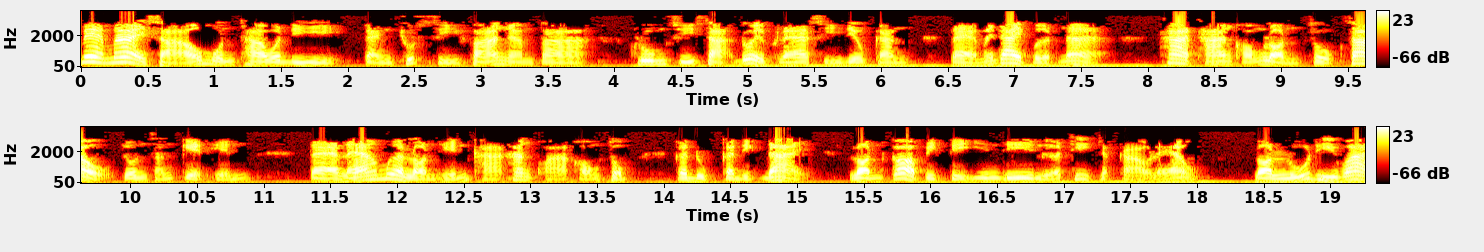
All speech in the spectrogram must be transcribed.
แม่ไม้สาวมนทาวดี แต่งชุดสีฟ้างามตา คลุมศีรษะด้วยแพรสีเดียวกัน แต่ไม่ได้เปิดหน้า ท่าทางของหล่อนโศกเศร้าจนสังเกตเห็น แต่แล้วเมื่อหล่อนเห็นขาข้างขวาของศพกระดุกกระดิกได้ หล่อนก็ปิติยินดีเหลือที่จะกล่าวแล้ว หล่อนรู้ดีว่า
